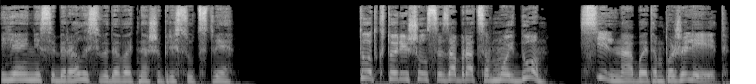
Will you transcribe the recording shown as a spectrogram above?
Я и не собиралась выдавать наше присутствие. Тот, кто решился забраться в мой дом, сильно об этом пожалеет.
